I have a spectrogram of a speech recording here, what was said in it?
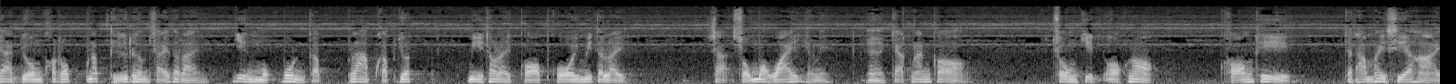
ญาติโยมเคารพนับถือเริ่มใสเท่าไหร่ยิ่งหมกมุ่นกับลาบกับยศ มีเท่าไหร่กอบโกยมีเท่าไหร่ สะสมเอาไว้อย่างนี้จากนั้นก็ส่งจิตออกนอกของที่จะทำให้เสียหาย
